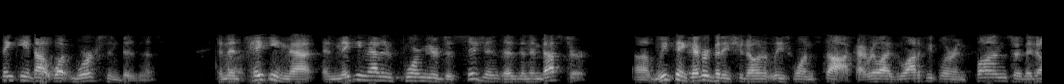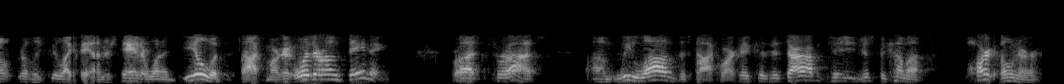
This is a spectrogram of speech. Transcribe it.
thinking about what works in business, and then taking that and making that inform your decisions as an investor. Uh, we think everybody should own at least one stock. I realize a lot of people are in funds or they don't really feel like they understand or want to deal with the stock market or their own savings. But for us, um, we love the stock market because it's our opportunity to just become a part owner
